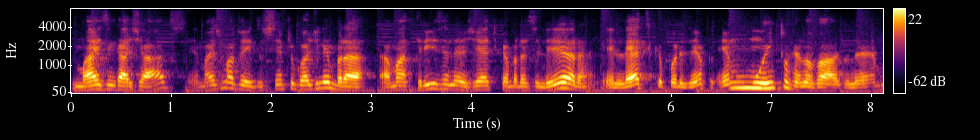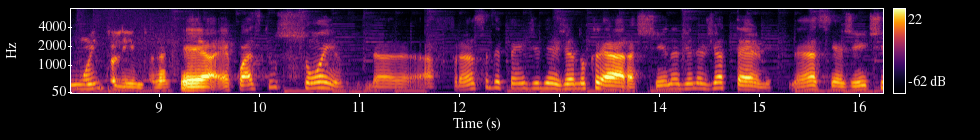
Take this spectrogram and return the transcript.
mais engajados. É, mais uma vez, eu sempre gosto de lembrar, a matriz energética brasileira, elétrica, por exemplo, é muito renovável, né? É muito limpa, né? É, é quase que o sonho da, a França depende de energia nuclear, a China de energia térmica, né? Assim, a gente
